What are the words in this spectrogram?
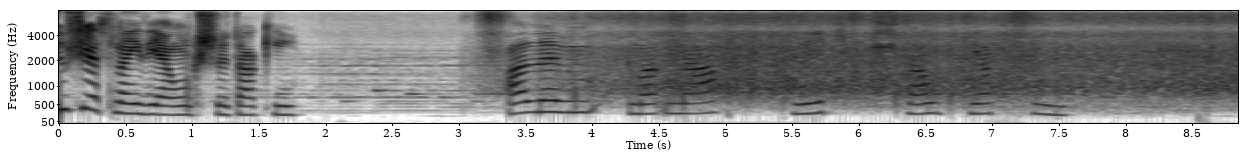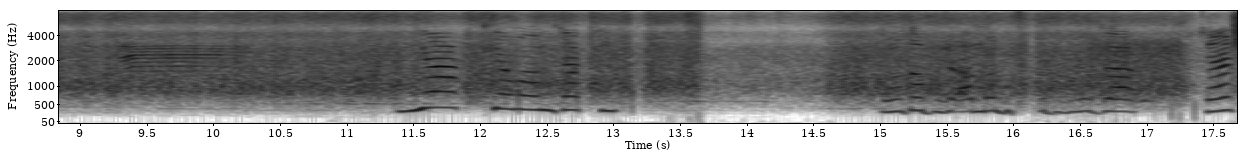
Już jest największy taki. Ale ma na mieć kształt jak twój. Jak ja mam taki? No dobrze, a ma być podłoga też?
